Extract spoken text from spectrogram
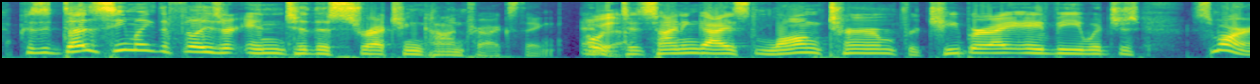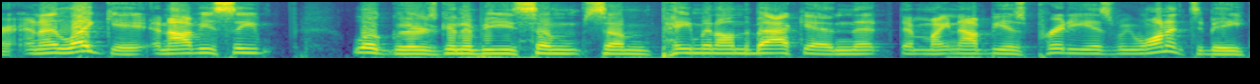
because it does seem like the Phillies are into the stretching contracts thing oh, and Oh, yeah. to signing guys long term for cheaper AAV, which is smart, and I like it. And obviously, look, there's going to be some some payment on the back end that that might not be as pretty as we want it to be.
